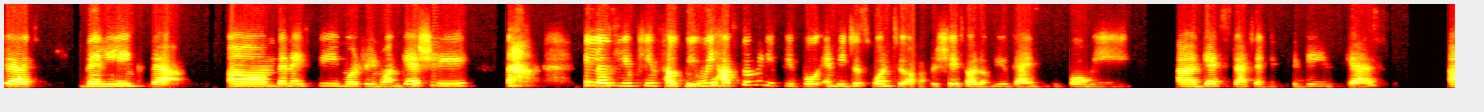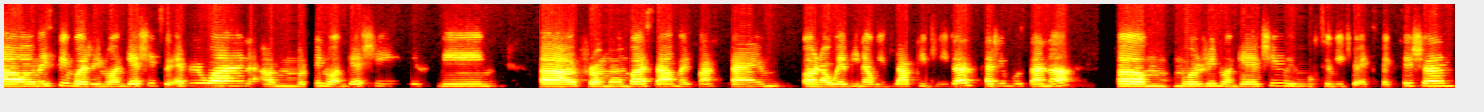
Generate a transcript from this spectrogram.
shared the link there. Um, then I see Maureen Wangechi. hey, Leslie, please help me. We have so many people, and we just want to appreciate all of you guys before we uh, get started with today's guest. Um, I see Maureen Wangechi to everyone. I'm Maureen Wangechi listening uh, from Mombasa, my first time on a webinar with Lapid leaders. Karibu sana. Um, Maureen Wangechi, we hope to meet your expectations.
